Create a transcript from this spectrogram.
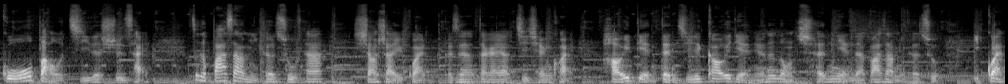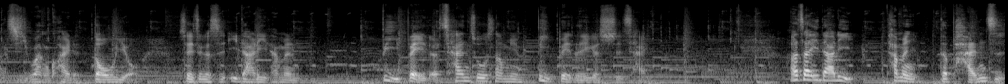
国宝级的食材。这个巴萨米克醋，它小小一罐，可是大概要几千块。好一点，等级高一点，有那种成年的巴萨米克醋，一罐几万块的都有。所以这个是意大利他们必备的餐桌上面必备的一个食材。而在意大利，他们的盘子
